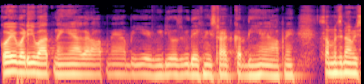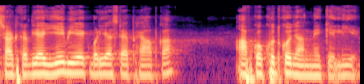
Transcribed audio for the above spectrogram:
कोई बड़ी बात नहीं है, अगर आपने अभी ये वीडियोस भी देखनी स्टार्ट कर दी हैं, आपने समझना भी स्टार्ट कर दिया, ये भी एक बढ़िया स्टेप है आपका, आपको खुद को जानने के लिए।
